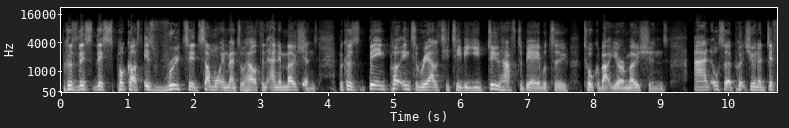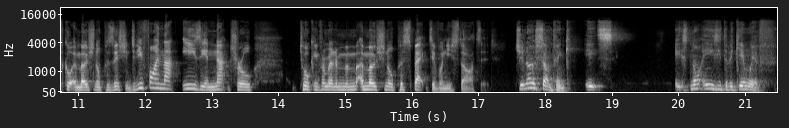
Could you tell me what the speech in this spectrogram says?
because this this podcast is rooted somewhat in mental health and, and emotions. Because being put into reality TV, you do have to be able to talk about your emotions, and also it puts you in a difficult emotional position. Did you find that easy and natural, talking from an emotional perspective when you started? Do you know something? It's it's not easy to begin with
